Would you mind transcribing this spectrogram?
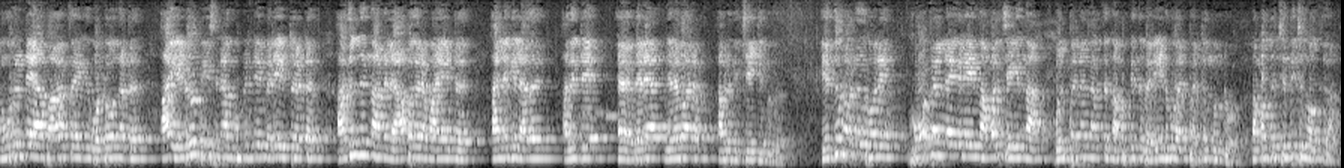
നൂറിന്റെ ആ ഭാഗത്തേക്ക് കൊണ്ടുവന്നിട്ട് ആ എഴുപത് പീസിന് ആ നൂറിന്റെ വില ഇട്ടിട്ട് അതിൽ നിന്നാണ് ലാഭകരമായിട്ട് അല്ലെങ്കിൽ അത് അതിന്റെ വില നിലവാരം അവർ നിശ്ചയിക്കുന്നത്. എന്ന് പറഞ്ഞതുപോലെ ഹോട്ടൽ മേഖലയിൽ നമ്മൾ ചെയ്യുന്ന ഉൽപ്പന്നങ്ങൾക്ക് നമുക്കിന്ന് വിലയിടുവാൻ പറ്റുന്നുണ്ടോ? നമ്മൾക്ക് ചിന്തിച്ചു നോക്കുക.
